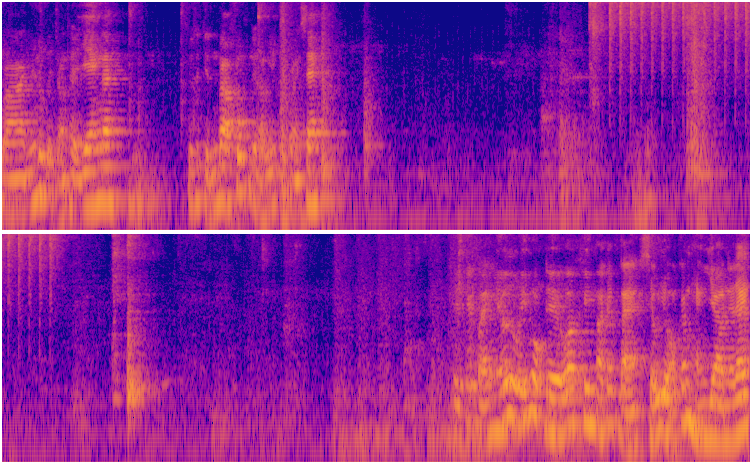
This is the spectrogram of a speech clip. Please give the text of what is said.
Và những lúc để chọn thời gian đây. Tôi sẽ chỉnh 3 phút để thử cho các bạn xem thì các bạn nhớ lưu ý một điều đó, khi mà các bạn sử dụng cắm hẹn giờ này đây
